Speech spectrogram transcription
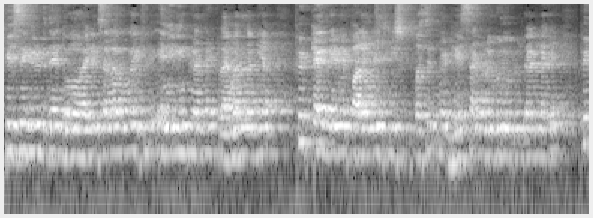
फिर से हीट दें, दोनों हेलिक्स अलग हो गए, फिर एनिलिंग कर दें प्राइमर में गया। फिर टैग दे दें पॉलीमरेज की उपस्थिति में ढेर सारे ओलिगोन्यूक्लियोटाइड लगे, फिर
